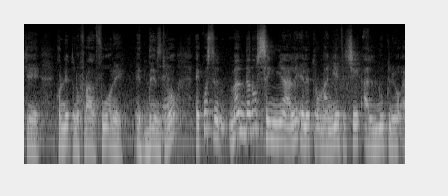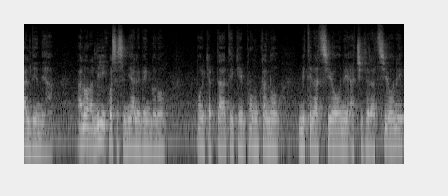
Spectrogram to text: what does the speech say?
che connettono fra fuori e dentro sì. e queste mandano segnali elettromagnetici al nucleo e al DNA allora lì questi segnali vengono poi captati che provocano mitilazioni, acetilazioni,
